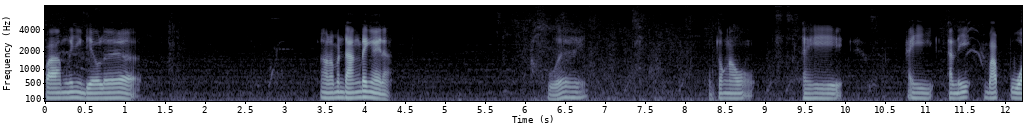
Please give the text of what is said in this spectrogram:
ฟาร์มกันอย่างเดียวเลยอะ เอาแล้วมันดังได้ไงน่ะเว้ยผมต้องเอาไอไออันนี้บัฟปัว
